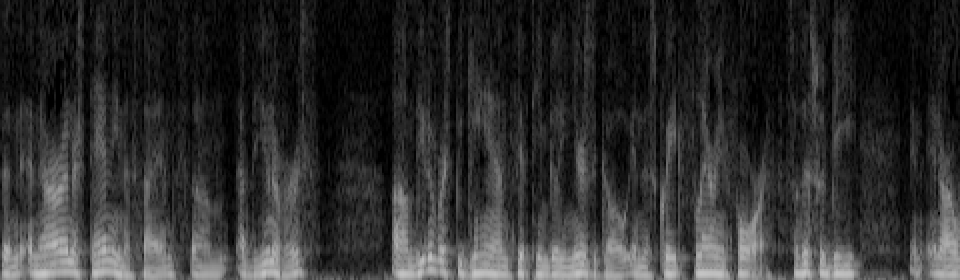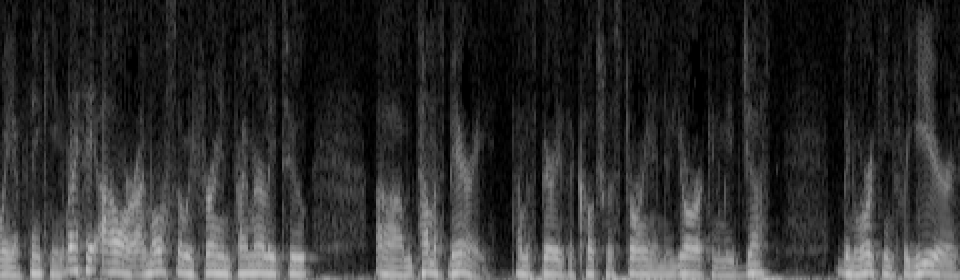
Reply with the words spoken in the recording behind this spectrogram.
and, and our understanding of science um, of the universe. Um, the universe began 15 billion years ago in this great flaring forth. So this would be in, in our way of thinking. When I say our, I'm also referring primarily to um, Thomas Berry. Thomas Berry is a cultural historian in New York, and we've just been working for years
